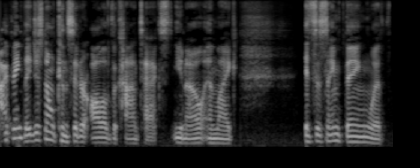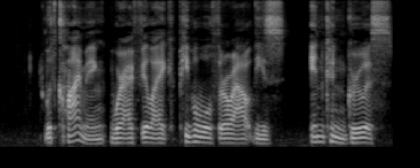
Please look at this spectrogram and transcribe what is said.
I think they just don't consider all of the context, you know, and like it's the same thing with with climbing, where I feel like people will throw out these incongruous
